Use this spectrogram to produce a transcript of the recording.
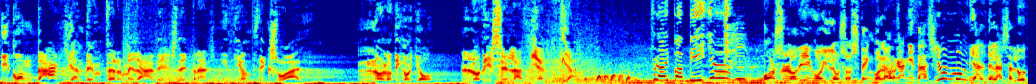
y contagian de enfermedades de transmisión sexual. No lo digo yo, lo dice la ciencia. ¡Fray Papilla! Os lo digo y lo sostengo. La Organización Mundial de la Salud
